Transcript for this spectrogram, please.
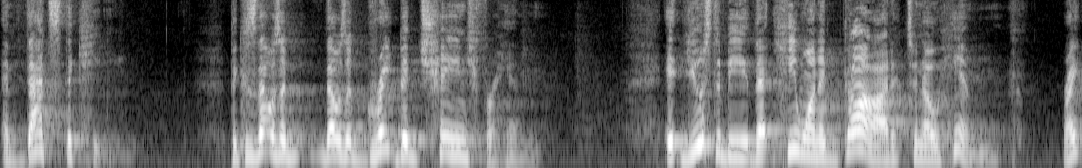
And that's the key. Because that was a, that was a great big change for him. It used to be that he wanted God to know him right?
